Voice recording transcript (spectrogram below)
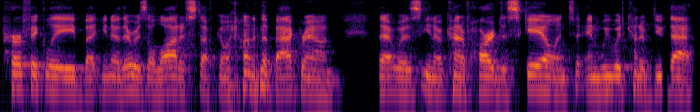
perfectly, but, you know, there was a lot of stuff going on in the background that was, you know, kind of hard to scale. And, to, and we would kind of do that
